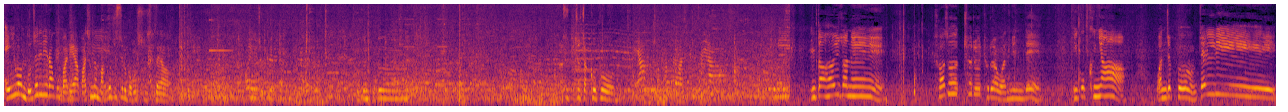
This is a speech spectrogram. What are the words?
A1 노젤리라고 말해야 맛있는 망고 주스를 먹을 수 있어요. 아 이거 좋겠다. 두둔두둔. 주주자 쿠폰. 일단 하이전에 사서 차려 돌아왔는데 이거 그냥 완제품 젤리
